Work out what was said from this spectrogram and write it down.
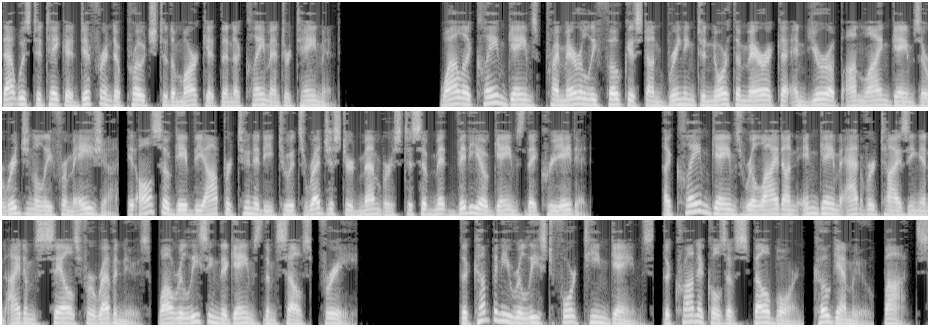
that was to take a different approach to the market than Acclaim Entertainment. While Acclaim Games primarily focused on bringing to North America and Europe online games originally from Asia, it also gave the opportunity to its registered members to submit video games they created. Acclaim Games relied on in-game advertising and items sales for revenues, while releasing the games themselves, free. The company released 14 games, The Chronicles of Spellborn, Kogamu, Bots.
